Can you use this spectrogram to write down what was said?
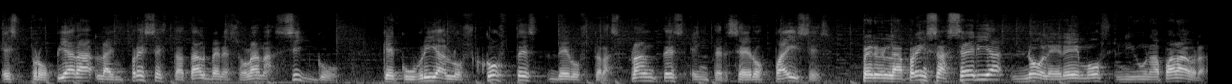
expropiara la empresa estatal venezolana Siggo, que cubría los costes de los trasplantes en terceros países. Pero en la prensa seria no leeremos ni una palabra.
